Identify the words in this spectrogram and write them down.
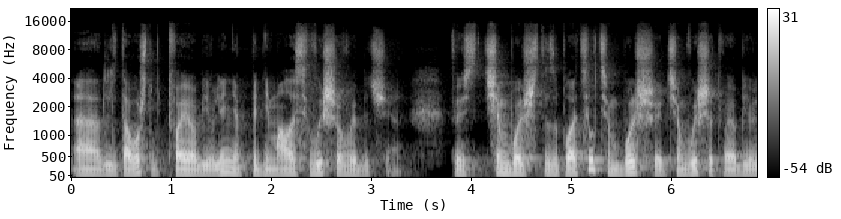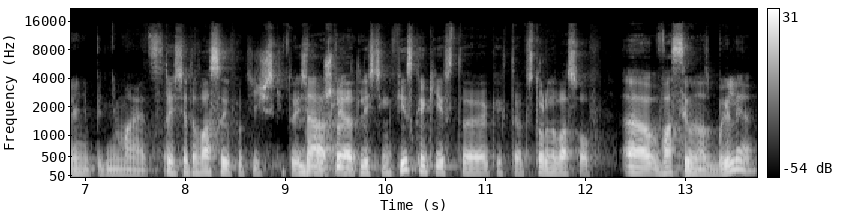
а, для того, чтобы твое объявление поднималось выше выдачи. То есть чем больше ты заплатил, тем больше, чем выше твое объявление поднимается. То есть это васы фактически, то есть Да, вы ушли то- от листинг физ каких-то, каких-то в сторону васов. Э, Васы у нас были,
